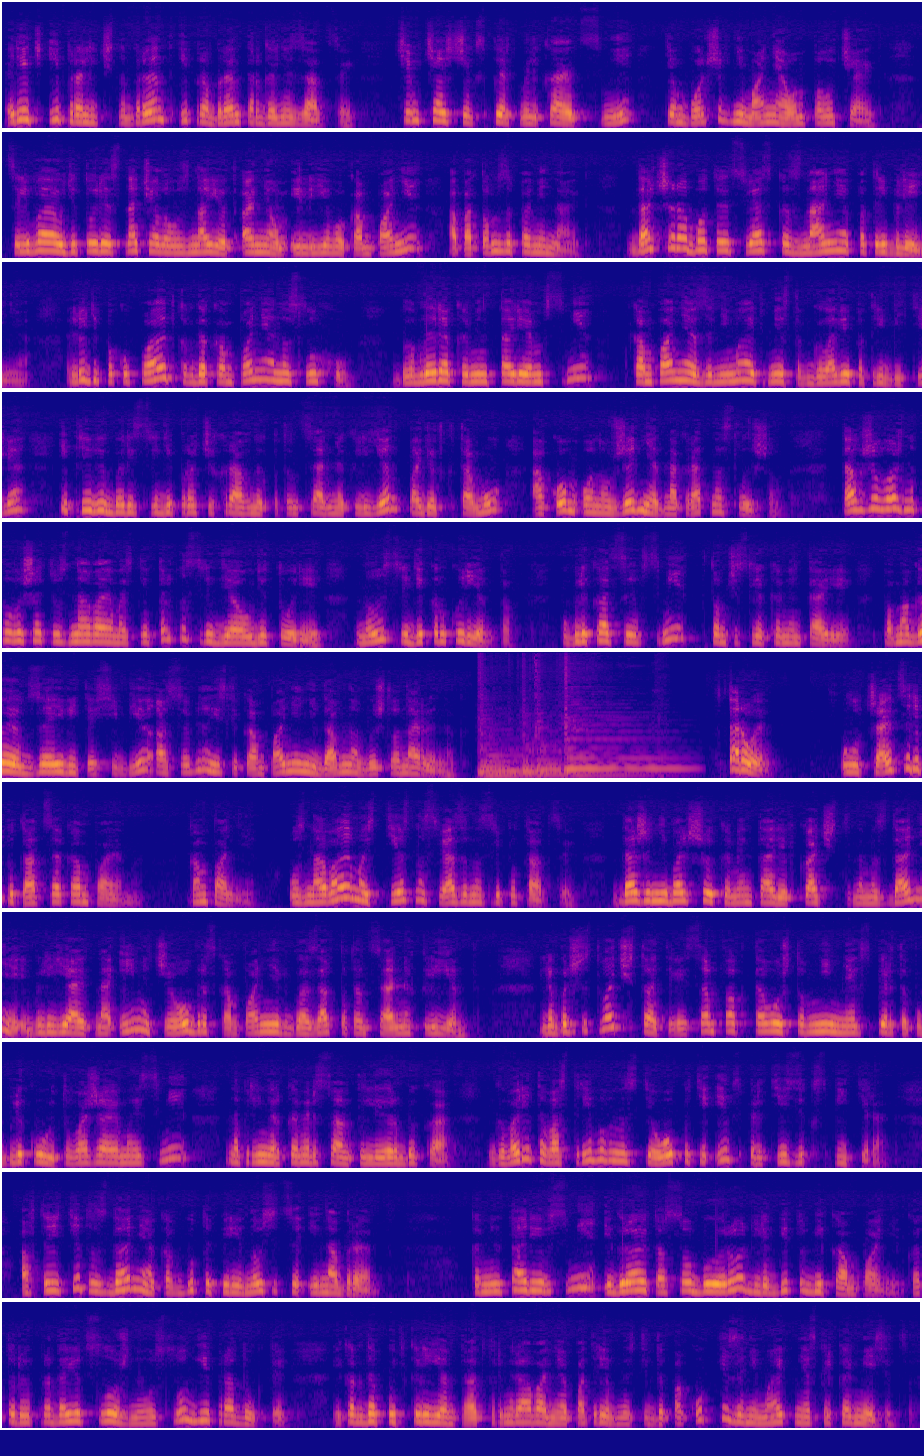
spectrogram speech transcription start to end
Речь и про личный бренд, и про бренд организации. Чем чаще эксперт мелькает в СМИ, тем больше внимания он получает. Целевая аудитория сначала узнает о нем или его компании, а потом запоминает. Дальше работает связка знания-потребления. Люди покупают, когда компания на слуху. Благодаря комментариям в СМИ Компания занимает место в голове потребителя и при выборе среди прочих равных потенциальный клиент пойдет к тому, о ком он уже неоднократно слышал. Также важно повышать узнаваемость не только среди аудитории, но и среди конкурентов. Публикации в СМИ, в том числе комментарии, помогают заявить о себе, особенно если компания недавно вышла на рынок. Второе. Улучшается репутация компании. Узнаваемость тесно связана с репутацией. Даже небольшой комментарий в качественном издании влияет на имидж и образ компании в глазах потенциальных клиентов. Для большинства читателей сам факт того, что мнение эксперта публикуют уважаемые СМИ, например, «Коммерсант» или РБК, говорит о востребованности, опыте и экспертизе спикера. Авторитет издания как будто переносится и на бренд. Комментарии в СМИ играют особую роль для B2B компаний, которые продают сложные услуги и продукты, и когда путь клиента от формирования потребностей до покупки занимает несколько месяцев.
